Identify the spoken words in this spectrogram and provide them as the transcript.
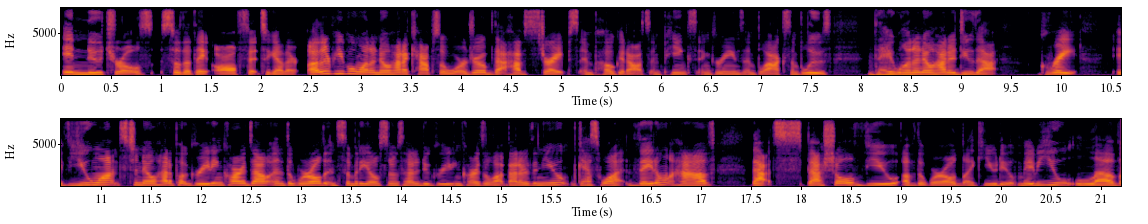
in neutrals so that they all fit together. Other people want to know how to capsule wardrobe that have stripes and polka dots and pinks and greens and blacks and blues. They want to know how to do that. Great. If you want to know how to put greeting cards out into the world and somebody else knows how to do greeting cards a lot better than you, guess what? They don't have that special view of the world like you do. Maybe you love,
